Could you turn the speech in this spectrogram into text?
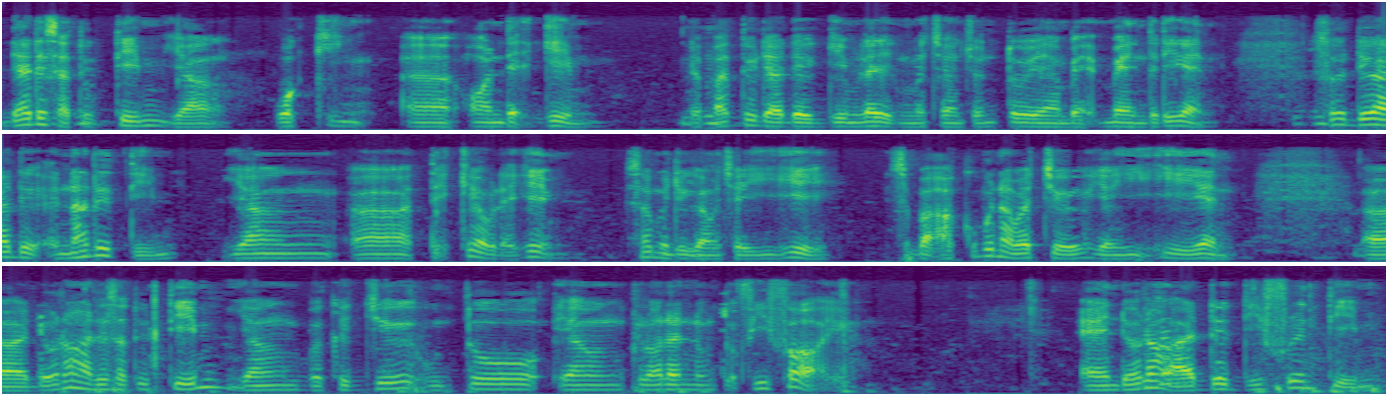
dia ada satu hmm. team yang working uh, on that game. Lepas tu dia ada game lain macam contoh yang Batman tadi kan. So dia ada another team yang uh, take care of that game. Sama juga macam EA. Sebab aku pernah baca yang EA kan uh, orang ada satu team yang bekerja untuk yang keluaran untuk FIFA je. And orang ada different team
